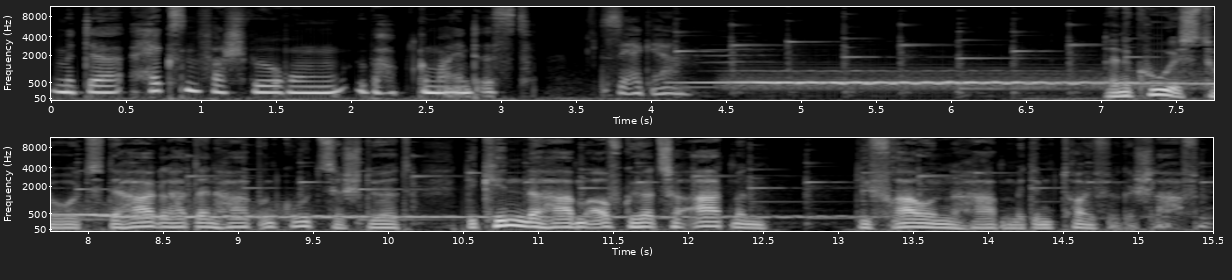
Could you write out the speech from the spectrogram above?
mit der Hexenverschwörung überhaupt gemeint ist. Sehr gern. Deine Kuh ist tot, der Hagel hat dein Hab und Gut zerstört, die Kinder haben aufgehört zu atmen, die Frauen haben mit dem Teufel geschlafen.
